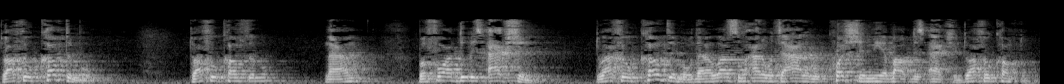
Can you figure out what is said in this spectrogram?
Do I feel comfortable? Do I feel comfortable? Now, before I do this action, do I feel comfortable that Allah subhanahu wa ta'ala will question me about this action? Do I feel comfortable?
